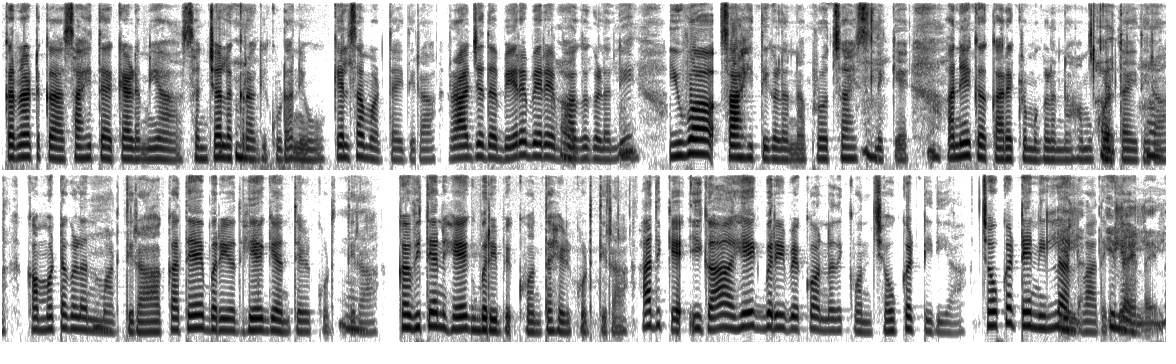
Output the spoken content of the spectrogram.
ಕರ್ನಾಟಕ ಸಾಹಿತ್ಯ ಅಕಾಡೆಮಿಯ ಸಂಚಾಲಕರಾಗಿ ಕೂಡ ನೀವು ಕೆಲಸ ಮಾಡ್ತಾ ಇದ್ದೀರಾ? ರಾಜ್ಯದ ಬೇರೆ ಬೇರೆ ಭಾಗಗಳಲ್ಲಿ ಯುವ ಸಾಹಿತಿಗಳನ್ನ ಪ್ರೋತ್ಸಾಹಿಸಲಿಕ್ಕೆ ಅನೇಕ ಕಾರ್ಯಕ್ರಮಗಳನ್ನ ಹಮ್ಮಿಕೊಳ್ತಾ ಇದ್ದೀರಾ? ಕಮ್ಮಟಗಳನ್ನ ಮಾಡ್ತೀರಾ? ಕತೆ ಬರೆಯೋದು ಹೇಗೆ ಅಂತ ಹೇಳ್ಕೊಡ್ತೀರಾ? ಕವಿತೆಯನ್ನು ಹೇಗೆ ಬರಿಬೇಕು ಅಂತ ಹೇಳ್ಕೊಡ್ತೀರಾ? ಅದಕ್ಕೆ ಈಗ ಹೇಗ್ ಬರಿಬೇಕು ಅನ್ನೋದಕ್ಕೆ ಒಂದ್ ಚೌಕಟ್ಟಿದೆಯಾ ಚೌಕಟ್ಟೇನಿಲ್ಲ ಅಲ್ವಾ ಇಲ್ಲ ಇಲ್ಲ ಇಲ್ಲ.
